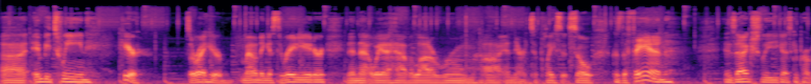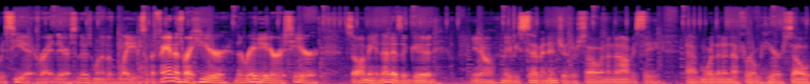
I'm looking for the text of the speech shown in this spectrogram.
uh, in between here. So right here, mounted against the radiator, and then that way I have a lot of room uh, in there to place it. So, because the fan is actually, you guys could probably see it right there. So there's one of the blades. So the fan is right here, the radiator is here. So I mean, that is a good, you know, maybe seven inches or so. And then obviously have more than enough room here. So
